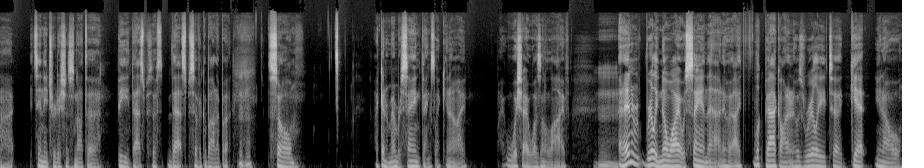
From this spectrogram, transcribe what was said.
uh, it's in the traditions not to be that specific, that specific about it, but hmm so I can remember saying things like, you know, I I wish I wasn't alive. Mm. And I didn't really know why I was saying that. And I look back on it, and it was really to get, you know,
